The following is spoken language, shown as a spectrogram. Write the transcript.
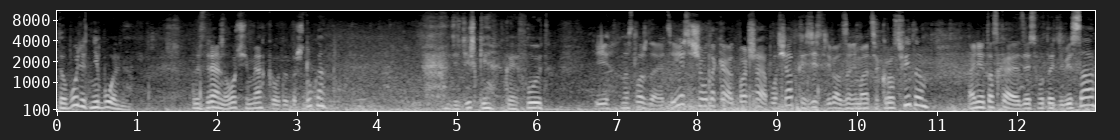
то будет не больно. То есть реально очень мягкая вот эта штука. Детишки кайфуют и наслаждаются. Есть еще вот такая вот большая площадка. Здесь ребят занимаются кроссфитом. Они таскают здесь вот эти веса,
